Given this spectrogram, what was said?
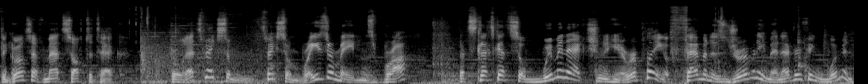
The girls have mad soft attack. Bro, let's make some let's make some Razor Maidens, bruh. Let's let's get some women action in here. We're playing a feminist Germany, man. Everything women.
